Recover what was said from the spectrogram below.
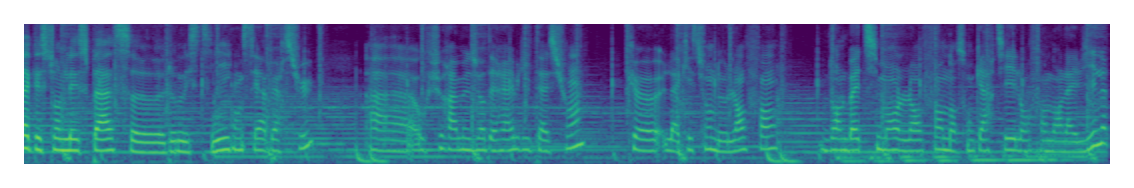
la question de l'espace euh, domestique. On s'est aperçu au fur et à mesure des réhabilitations que la question de l'enfant dans le bâtiment, l'enfant dans son quartier, l'enfant dans la ville,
